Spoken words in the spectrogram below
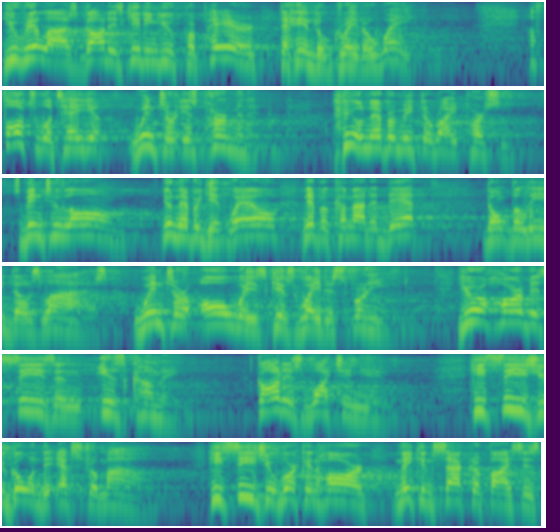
You realize God is getting you prepared to handle greater weight. Now, thoughts will tell you winter is permanent. You'll never meet the right person. It's been too long. You'll never get well, never come out of debt. Don't believe those lies. Winter always gives way to spring. Your harvest season is coming. God is watching you. He sees you going the extra mile. He sees you working hard, making sacrifices,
